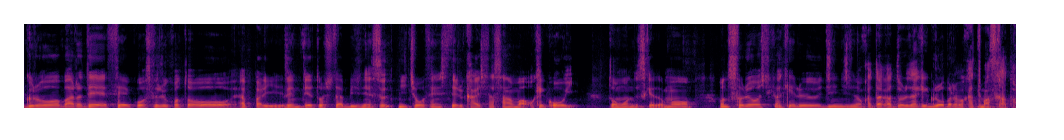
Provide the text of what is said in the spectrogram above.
グローバルで成功することを、やっぱり前提としたビジネスに挑戦している会社さんは結構多いと思うんですけども、本当それを仕掛ける人事の方がどれだけグローバル分かってますかと。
